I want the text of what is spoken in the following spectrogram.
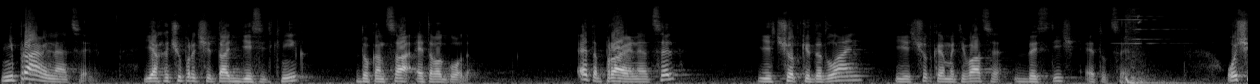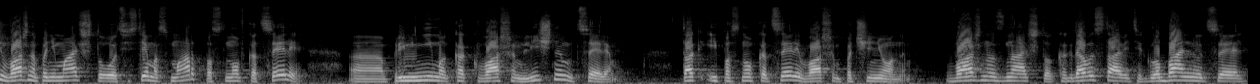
Неправильная цель. Я хочу прочитать 10 книг до конца этого года. Это правильная цель, есть четкий дедлайн, есть четкая мотивация достичь эту цель. Очень важно понимать, что система SMART, постановка цели, э, применима как к вашим личным целям, так и постановка цели вашим подчиненным. Важно знать, что когда вы ставите глобальную цель,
